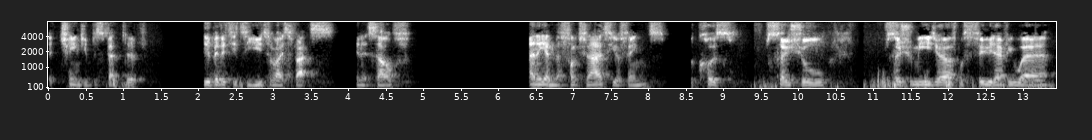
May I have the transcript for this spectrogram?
a change in perspective, the ability to utilize fats in itself. And again, the functionality of things, because social social media with food everywhere,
